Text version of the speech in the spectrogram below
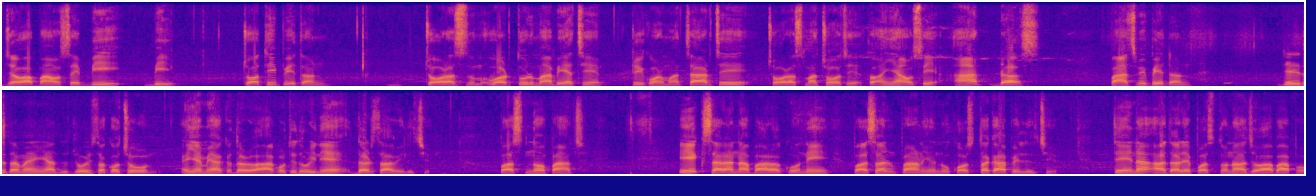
જવાબમાં આવશે બી બી. ચોથી પેટર્ન, ચોરસ વર્તુળમાં બે છે, ત્રિકોણમાં ચાર છે ચોરસમાં છ છે, તો અહીંયા આવશે આઠ દસ. પાંચમી પેટર્ન. જે રીતે તમે અહીંયા જોઈ શકો છો, અહીંયા મેં આકૃતિ દોરીને દર્શાવેલી છે. પ્રશ્ન પાંચ. એક શાળાના બાળકોને પસંદ પ્રાણીઓનું કોષ્ટક આપેલું છે. તેના આધારે પ્રશ્નોના જવાબ આપો.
